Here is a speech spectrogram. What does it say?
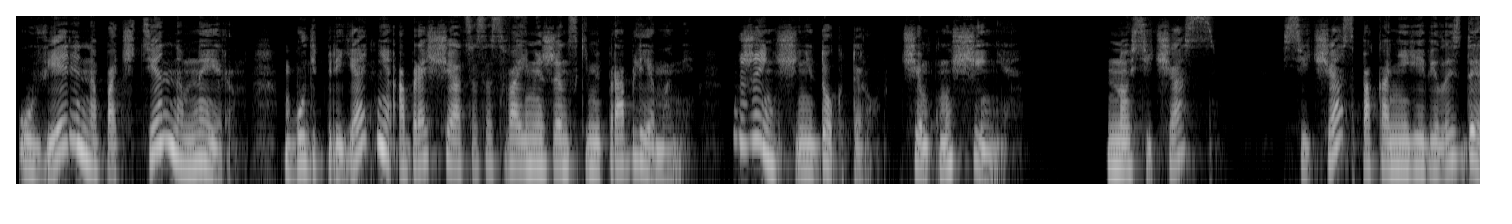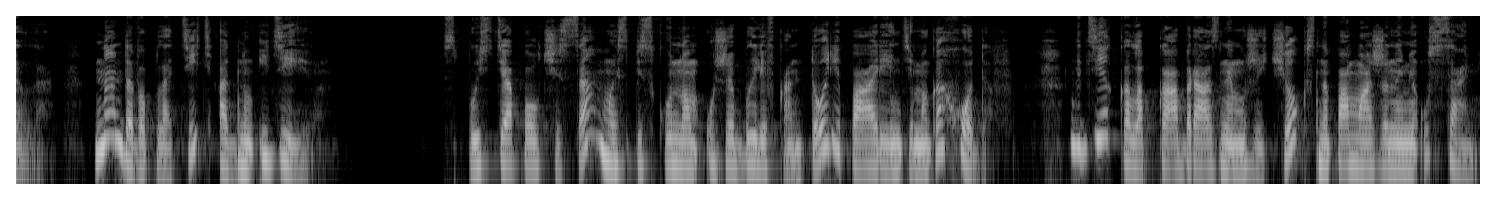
Уверена, почтенным нейрам будет приятнее обращаться со своими женскими проблемами к женщине-доктору, чем к мужчине. Но сейчас, сейчас, пока не явилась Делла, надо воплотить одну идею. Спустя полчаса мы с Пескуном уже были в конторе по аренде магоходов где колобкообразный мужичок с напомаженными усами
